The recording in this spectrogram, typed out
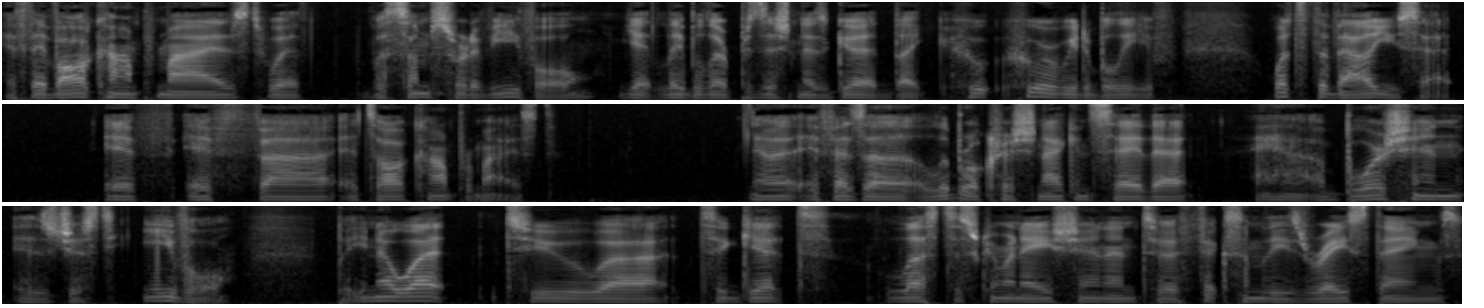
If they've all compromised with, with some sort of evil, yet label their position as good, like who who are we to believe? What's the value set if if uh, it's all compromised? Now, if as a liberal Christian I can say that yeah, abortion is just evil. But you know what? To uh, to get less discrimination and to fix some of these race things,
